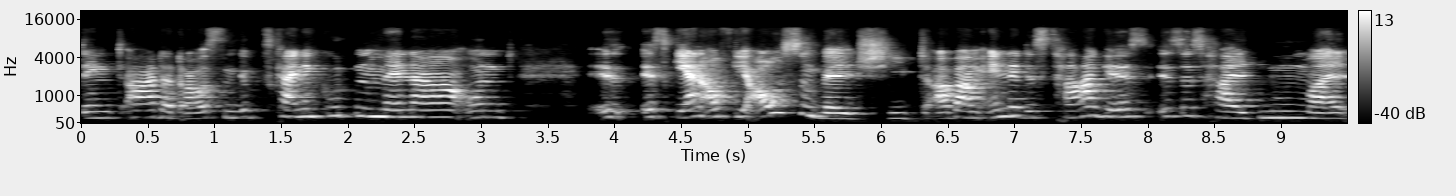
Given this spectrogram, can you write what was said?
denkt, ah, da draußen gibt es keine guten Männer und es gern auf die Außenwelt schiebt. Aber am Ende des Tages ist es halt nun mal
